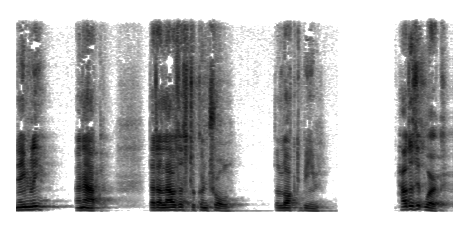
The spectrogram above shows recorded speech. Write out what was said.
namely an app that allows us to control the locked beam. How does it work?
